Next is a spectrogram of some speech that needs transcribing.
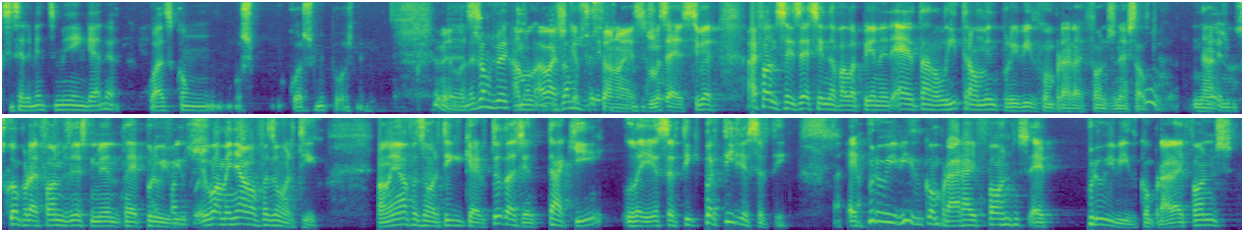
que sinceramente me engana, quase com as cores muito boas mesmo. Uh, mas vamos ver aqui. Eu acho que a questão não é essa, mas é, se tiver iPhone 6S ainda vale a pena, é, está literalmente proibido comprar iPhones nesta altura. Uh, não, se compra iPhones neste momento é proibido. IPhones... Eu amanhã vou fazer um artigo. Amanhã vou fazer um artigo e quero que toda a gente que está aqui leia esse artigo partilhe esse artigo. É proibido comprar iPhones, é proibido comprar iPhones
